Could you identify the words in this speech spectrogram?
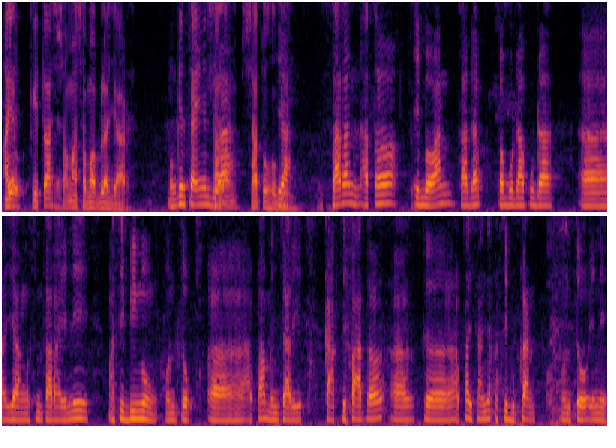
Ayo kita sama-sama belajar. Mungkin saya ingin Salam satu hobi. ya saran atau imbauan terhadap pemuda-pemuda eh, yang sementara ini masih bingung untuk eh, apa mencari keaktifan atau eh, ke apa istilahnya kesibukan untuk ini.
